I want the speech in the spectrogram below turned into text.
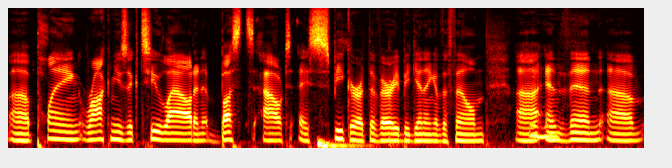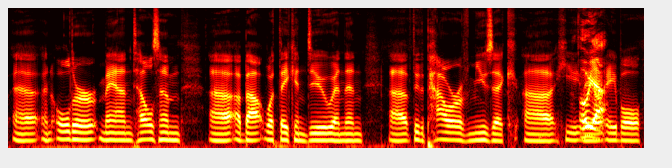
uh, playing rock music too loud and it busts out a speaker at the very beginning of the film. Uh, And then um, uh, an older man tells him uh, about what they can do. And then uh, through the power of music, uh, he Oh, yeah. are able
